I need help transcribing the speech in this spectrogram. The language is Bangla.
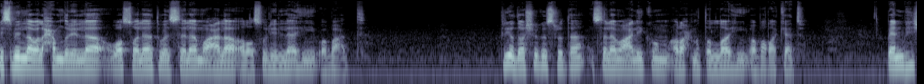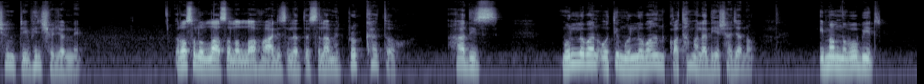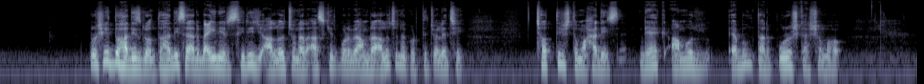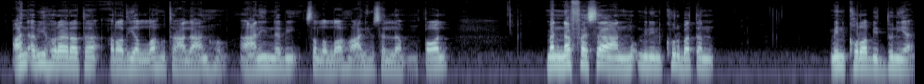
বিসমিল্লাহ, আলহামদুলিল্লাহ ওসলাত ওয়াসালাম আলা রসুলিল্লাহি ওবাদ প্রিয় দর্শক শ্রোতা, আসসালামু আলাইকুম রহমতুল্লাহি ওবরাকাত প্যানভিশন টিভির সৌজন্যে রসুল্লাহ সাল আলি সাল্লাতামের প্রখ্যাত হাদিস, মূল্যবান, অতি মূল্যবান কথামালা দিয়ে সাজানো ইমাম নববীর প্রসিদ্ধ হাদিস গ্রন্থ হাদিস আর বাইনের সিরিজ আলোচনার আজকের পর্বে আমরা আলোচনা করতে চলেছি ছত্রিশতম হাদিস ন্যাক আমল এবং তার পুরস্কার সমূহ আন আবি হরায়রাতা رضي الله تعالى عنه عن النبي صلى الله عليه وسلم قال من نفس عن مؤمن كربة من كرب الدنيا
